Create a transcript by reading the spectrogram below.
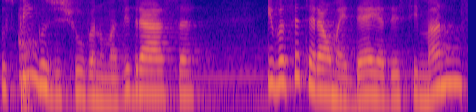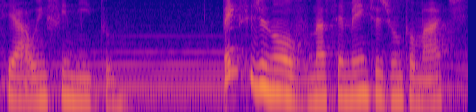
os pingos de chuva numa vidraça e você terá uma ideia desse manancial infinito. Pense de novo nas sementes de um tomate.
